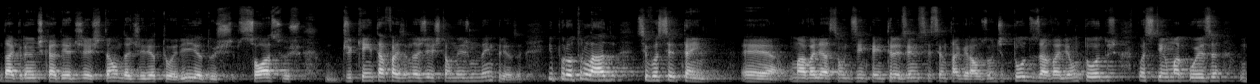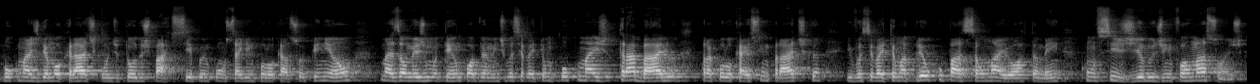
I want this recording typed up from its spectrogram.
da grande cadeia de gestão, da diretoria, dos sócios, de quem está fazendo a gestão mesmo da empresa. E por outro lado, se você tem é, uma avaliação de desempenho 360 graus, onde todos avaliam todos, você tem uma coisa um pouco mais democrática, onde todos participam e conseguem colocar a sua opinião, mas ao mesmo tempo, obviamente, você vai ter um pouco mais de trabalho para colocar isso em prática e você vai ter uma preocupação maior também com sigilo de informações.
